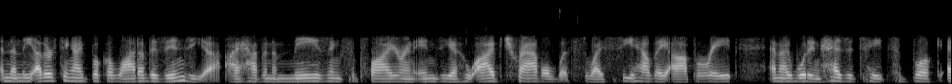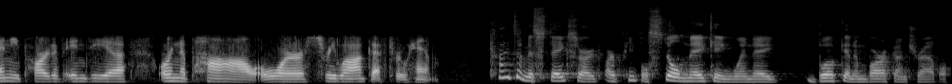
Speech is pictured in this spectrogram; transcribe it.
And then the other thing I book a lot of is India. I have an amazing supplier in India who I've traveled with, so I see how they operate, and I wouldn't hesitate to book any part of India or Nepal or Sri Lanka through him. What kinds of mistakes are, are people still making when they book and embark on travel?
